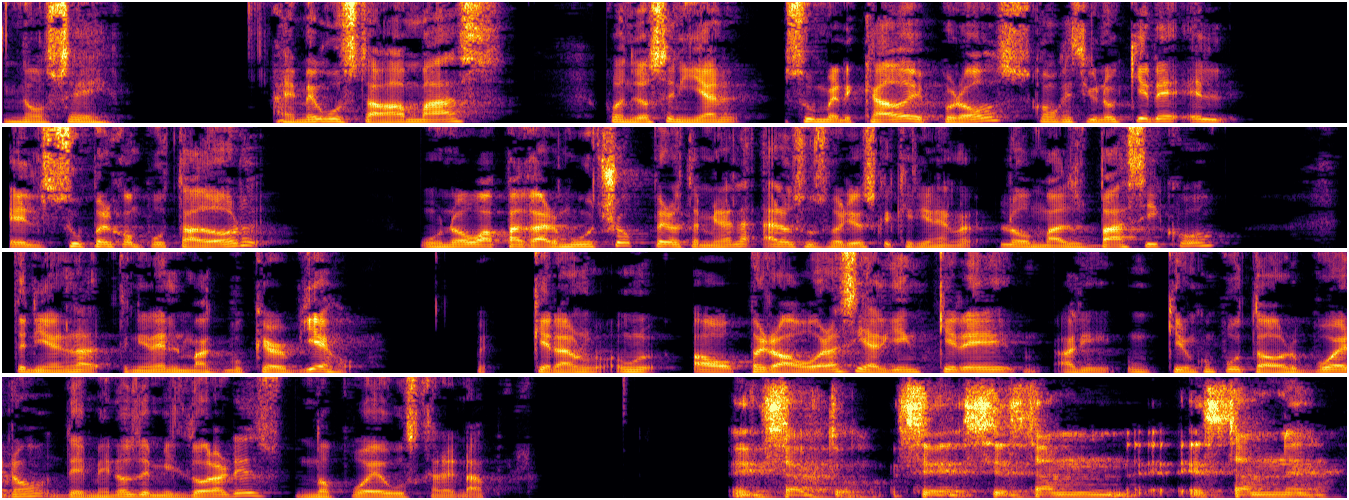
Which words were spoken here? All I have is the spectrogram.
no sé, a mí me gustaba más cuando ellos tenían su mercado de pros, como que si uno quiere el, el supercomputador, uno va a pagar mucho, pero también a, los usuarios que querían lo más básico, tenían, tenían el MacBook Air viejo. Que era pero ahora si alguien quiere, alguien, quiere un computador bueno de menos de mil dólares, no puede buscar en Apple. Exacto. Se, se están, están, eh,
